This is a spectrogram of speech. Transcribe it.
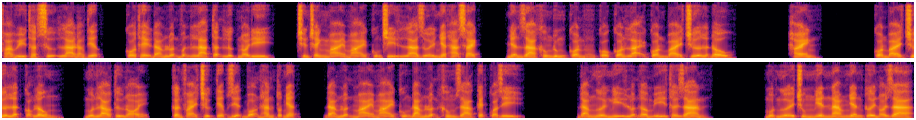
phá hủy thật sự là đáng tiếc, có thể đàm luận vẫn là tận lực nói đi, chiến tranh mãi mãi cũng chỉ là dưới nhất hạ sách, nhân ra không đúng còn có còn lại con bài chưa lật đâu. Hai anh, con bài chưa lật cọc lông, muốn lao tử nói, cần phải trực tiếp diện bọn hắn tốt nhất, đàm luận mãi mãi cũng đàm luận không ra kết quả gì. Đám người nghị luận ầm ĩ thời gian. Một người trung niên nam nhân cười nói ra,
